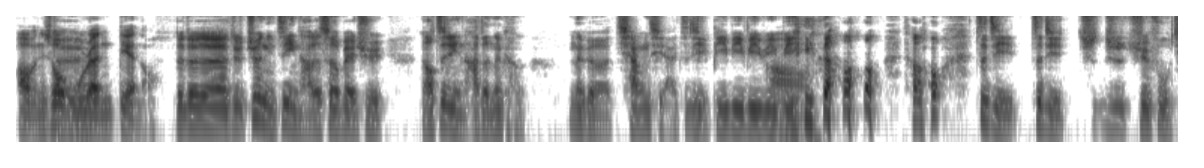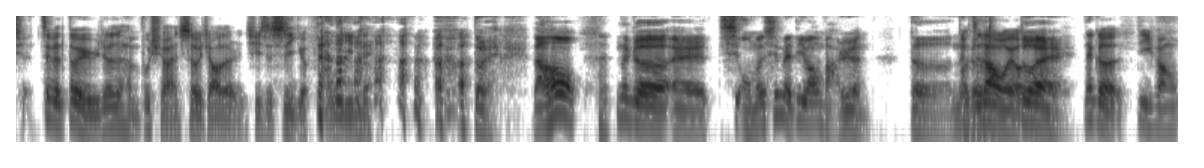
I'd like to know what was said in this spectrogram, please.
哦，你说无人店哦，对对对，对就就是你自己拿着设备去，然后自己拿着那个那个枪起来，自己 哔哔哔哔哔，哦然后然后自己自己去去去付钱。这个对于就是很不喜欢社交的人，其实是一个福音呢。对，然后那个 呃，新我们新北地方法院的那个，我知道我有对，那个地方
